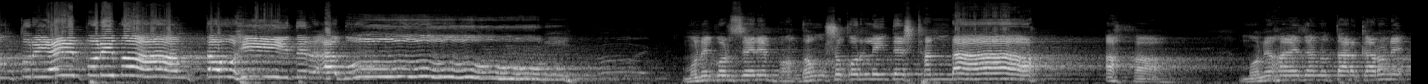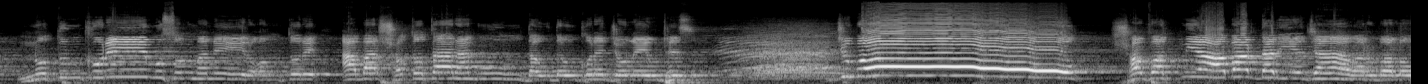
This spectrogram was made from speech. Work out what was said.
অন্তরে এই পরিমাণ তাওহীদের আগুন। মনে করছে রে ধ্বংস করলেই দেশ ঠান্ডা। আহা, মনে হয় যেন তার কারণে নতুন করে মুসলমানের অন্তরে আবার সততার আগুন দাউ দাউ করে জ্বলে উঠেছে। যুব শপথ নিয়ে আবার দাঁড়িয়ে যাও আর বলো,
